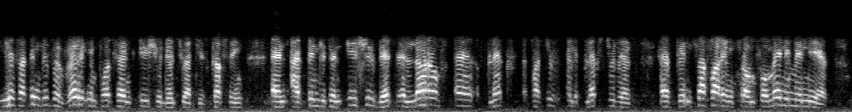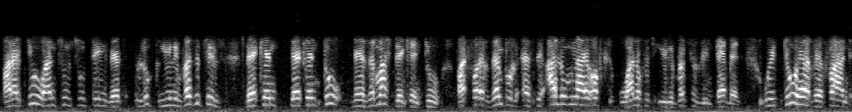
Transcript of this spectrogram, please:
Yes, I think this is a very important issue that you are discussing, and I think it's an issue that a lot of uh, black, particularly black students, have been suffering from for many, many years. But I do want to, to think that look, universities they can they can do there's a much they can do. But for example, as the alumni of one of the universities in Durban, we do have a fund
